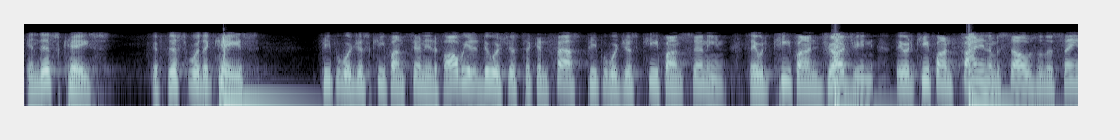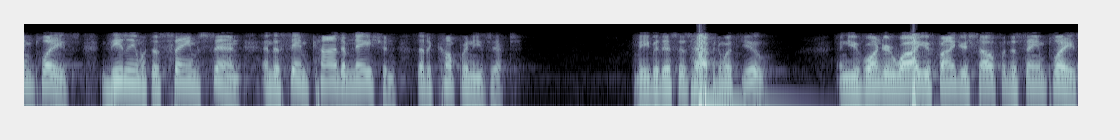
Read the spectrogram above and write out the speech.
In this case, if this were the case, people would just keep on sinning. If all we had to do was just to confess, people would just keep on sinning. They would keep on judging. They would keep on finding themselves in the same place, dealing with the same sin and the same condemnation that accompanies it. Maybe this has happened with you. And you've wondered why you find yourself in the same place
